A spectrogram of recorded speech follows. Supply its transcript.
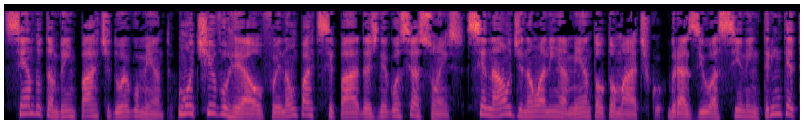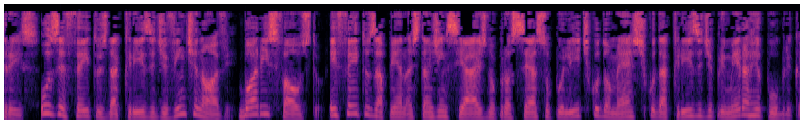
sendo também parte do argumento. Motivo real foi não participar das negociações. Sinal de não alinhamento automático. Brasil assina em 33. Os efeitos da crise de 29. Boris Fausto. Efeitos apenas tangenciais no processo político doméstico da crise de Primeira República.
